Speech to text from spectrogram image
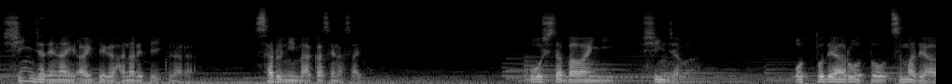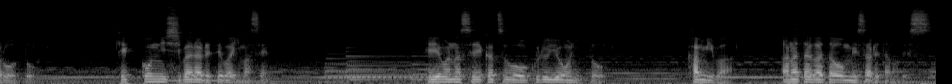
信者でない相手が離れていくなら猿に任せなさい。こうした場合に信者は夫であろうと妻であろうと結婚に縛られてはいません。平和な生活を送るようにと神はあなた方を召されたのです。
